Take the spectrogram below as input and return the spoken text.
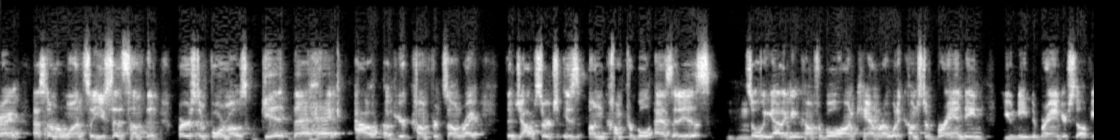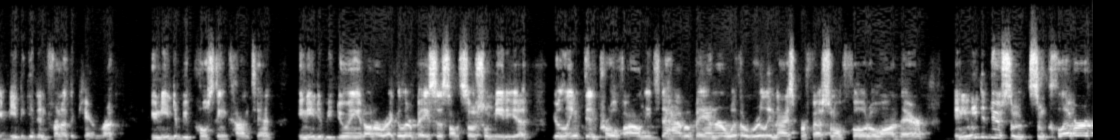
Right? That's number one. So you said something. First and foremost, get the heck out of your comfort zone, right? The job search is uncomfortable as it is. Mm-hmm. So we got to get comfortable on camera. When it comes to branding, you need to brand yourself. You need to get in front of the camera. You need to be posting content. You need to be doing it on a regular basis on social media. Your LinkedIn profile needs to have a banner with a really nice professional photo on there. And you need to do some some clever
